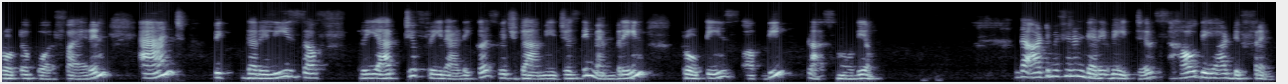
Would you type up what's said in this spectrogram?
protoporphyrin and the, release of reactive free radicals which damages the membrane proteins of the plasmodium. The artemisinin derivatives, how they are different.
